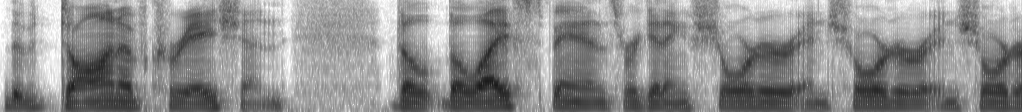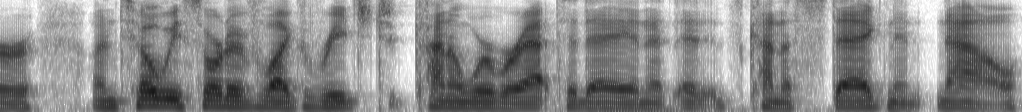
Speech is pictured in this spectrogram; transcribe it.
the dawn of creation the the lifespans were getting shorter and shorter and shorter until we sort of like reached kind of where we're at today, and it, it's kind of stagnant now.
